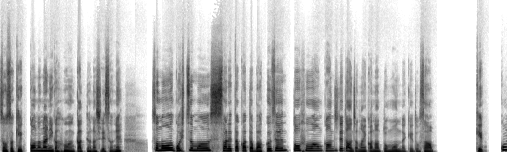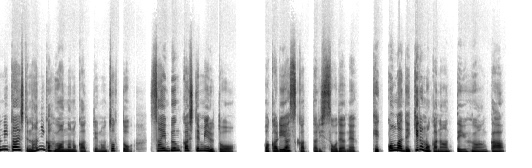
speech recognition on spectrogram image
そうそう結婚の何が不安かって話ですよね。そのご質問された方漠然と不安を感じてたんじゃないかなと思うんだけどさ結婚に対して何が不安なのかっていうのをちょっと細分化してみると分かりやすかったりしそうだよね。結婚ができるのかなっていう不安か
